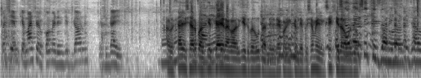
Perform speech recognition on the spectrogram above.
પછી એમ કે માસી કોમેડી ગીત ગાવ ને પછી ગાઈ. હવે ખાલી ચાર પાંચ ગીત ગાઈ નાખવા ગીત પછી ઉતાર લઈએ રેકોર્ડિંગ કરી લઈએ પછી અમે શીખી દઉં બધું શીખી જાવ જાવ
